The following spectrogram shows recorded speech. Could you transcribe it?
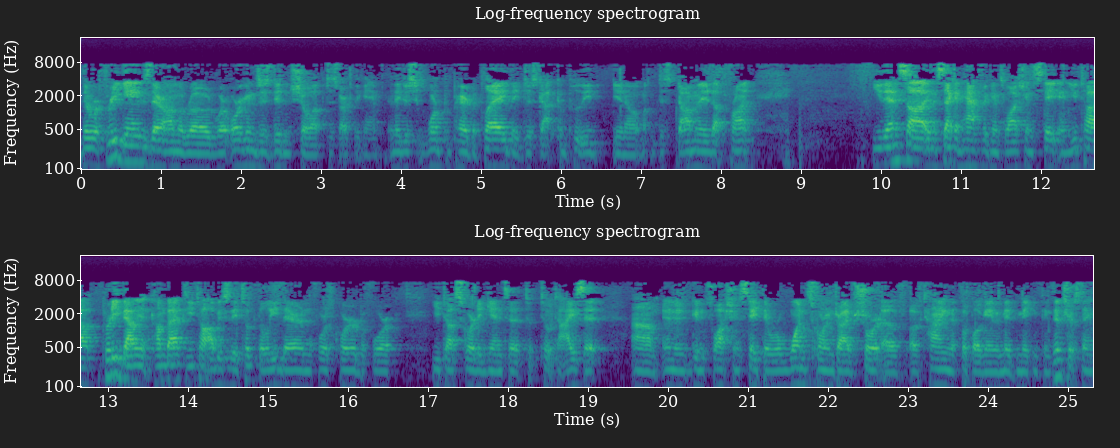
there were three games there on the road where Oregon just didn't show up to start the game, and they just weren't prepared to play. They just got completely, you know, just dominated up front. You then saw in the second half against Washington State and Utah, pretty valiant comebacks. Utah obviously they took the lead there in the fourth quarter before Utah scored again to to, to, ice it. Um, and then against Washington State, they were one scoring drive short of, of tying the football game and maybe making things interesting.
